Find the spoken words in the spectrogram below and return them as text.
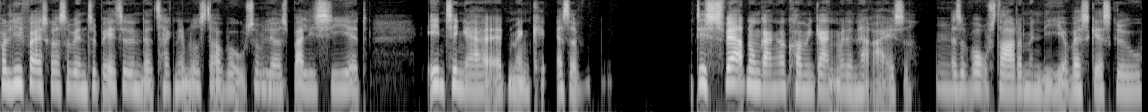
for lige faktisk også at vende tilbage til den der taknemmelighedsdagbog, så vil Mm. jeg også bare lige sige, at en ting er, at man kan, altså, det er svært nogle gange at komme i gang med den her rejse. Mm. Altså, hvor starter man lige, og hvad skal jeg skrive?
